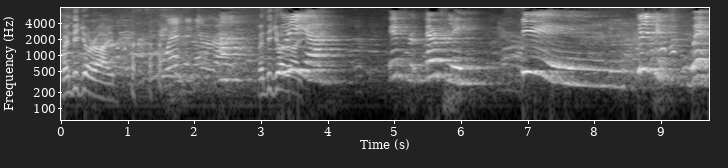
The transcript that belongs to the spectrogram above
When did you arrive? When did you arrive? When did you arrive? Korea. Air- Airplane. The Philippines. When?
